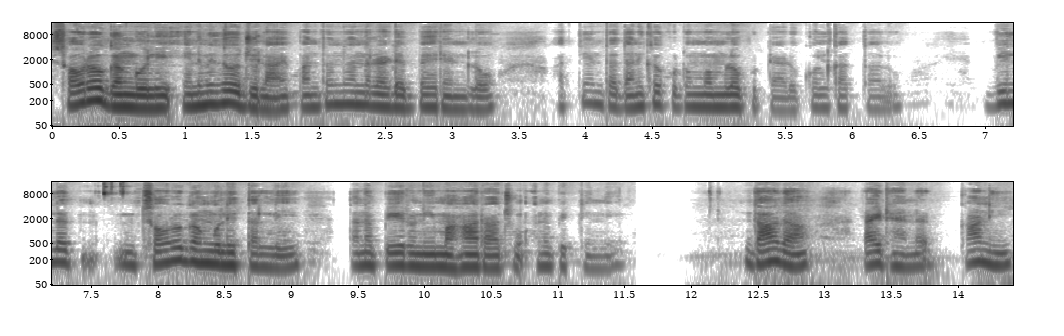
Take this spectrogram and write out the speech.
సౌరవ్ గంగూలీ ఎనిమిదో జులై పంతొమ్మిది వందల డెబ్బై రెండులో అత్యంత ధనిక కుటుంబంలో పుట్టాడు కోల్కత్తాలో వీళ్ళ సౌరవ్ గంగూలీ తల్లి తన పేరుని మహారాజు అని పెట్టింది. దాదా రైట్ హ్యాండర్ కానీ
